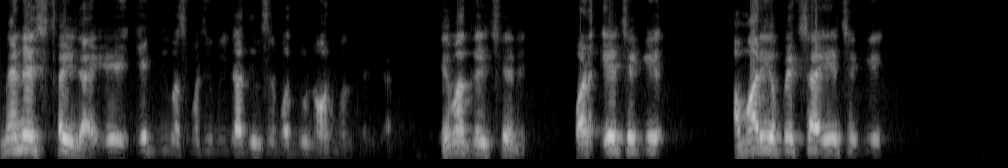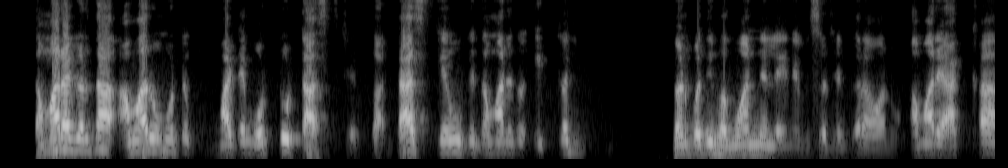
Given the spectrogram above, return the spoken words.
મેનેજ થઈ જાય. એ એક દિવસ પછી બીજા દિવસે બધું નોર્મલ થઈ જાય. એમાં કઈ છે નહીં. પણ એ છે કે અમારી અપેક્ષા એ છે કે તમારા કરતા અમારું મોટું, માટે મોટું ટાસ્ક છે. ટાસ્ક કેવું કે તમારે તો એક જ ગણપતિ ભગવાનને લઈને વિસર્જન કરાવવાનું. અમારે આખા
